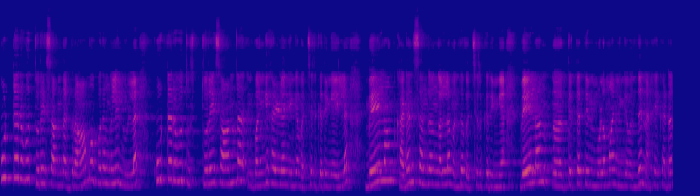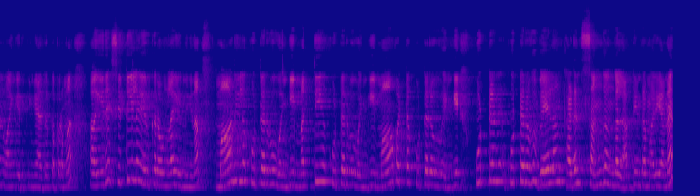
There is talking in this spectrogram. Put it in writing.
கூட்டுறவுத்துறை சார்ந்த கிராமப்புறங்களில் உள்ள கூட்டுறவு து துறை சார்ந்த வங்கிகளில் நீங்கள் வச்சுருக்கிறீங்க இல்லை வேளாண் கடன் சங்கங்களில் வந்து வச்சுருக்கிறீங்க வேளாண் திட்டத்தின் மூலமாக நீங்கள் வந்து நகை கடன் வாங்கியிருக்கீங்க அதுக்கப்புறமா இதே சிட்டியில் இருக்கிறவங்களாம் இருந்தீங்கன்னா மாநில கூட்டுறவு வங்கி மத்திய கூட்டுறவு வங்கி மாவட்ட கூட்டுறவு வங்கி கூட்டுறவு கூட்டுறவு வேளாண் கடன் சங்கங்கள் அப்படின்ற மாதிரியான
